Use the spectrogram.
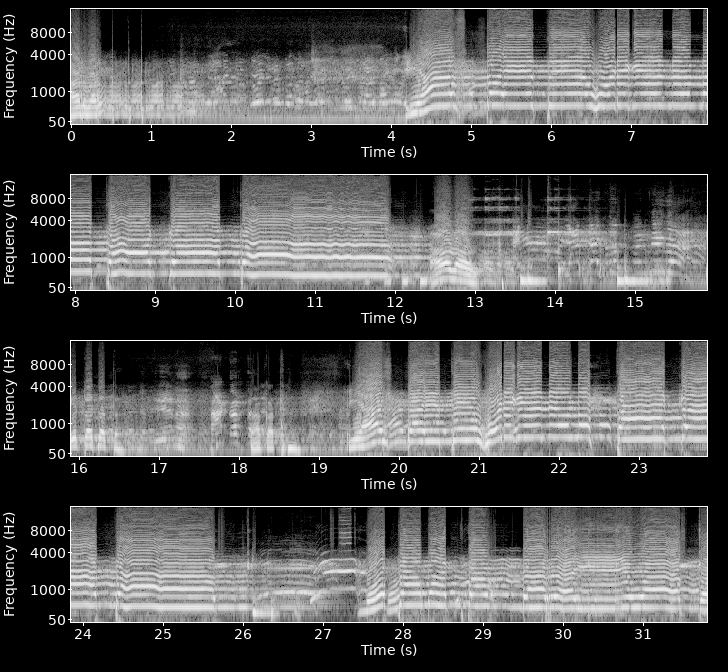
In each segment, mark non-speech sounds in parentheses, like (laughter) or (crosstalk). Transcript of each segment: हाल बार या ಇತ್ತ ತಾಕತ್? ಎಷ್ಟೈತಿ ಹುಡುಗಿ ನನ್ನ ತಾಕತ್ತ? ಮೊತ್ತ ಮತ್ತಂದರ ಇವತ್ತ?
